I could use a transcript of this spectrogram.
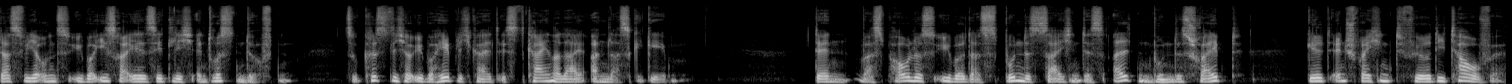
dass wir uns über Israel sittlich entrüsten dürften. Zu christlicher Überheblichkeit ist keinerlei Anlass gegeben. Denn was Paulus über das Bundeszeichen des alten Bundes schreibt, gilt entsprechend für die Taufe.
